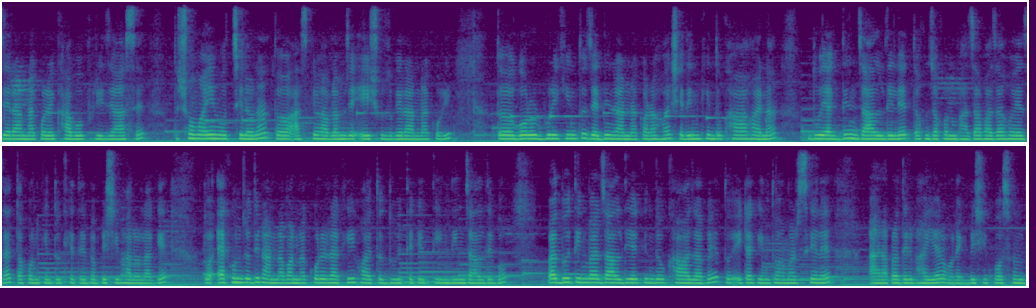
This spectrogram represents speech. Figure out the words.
যে রান্না করে খাব ফ্রিজে আছে। তো সময়ই হচ্ছিল না, তো আজকে ভাবলাম যে এই সুযোগে রান্না করি। তো গরুর ভুড়ি কিন্তু যেদিন রান্না করা হয় সেদিন কিন্তু খাওয়া হয় না। দুই একদিন জাল দিলে তখন যখন ভাজা ভাজা হয়ে যায় তখন কিন্তু খেতে বেশি ভালো লাগে। তো এখন যদি রান্না বান্না করে রাখি হয়তো দুই থেকে তিন দিন জাল দেব। বা দুই তিনবার জাল দিয়ে কিন্তু খাওয়া যাবে। তো এটা কিন্তু আমার ছেলে আর আপনাদের ভাইয়ার অনেক বেশি পছন্দ।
